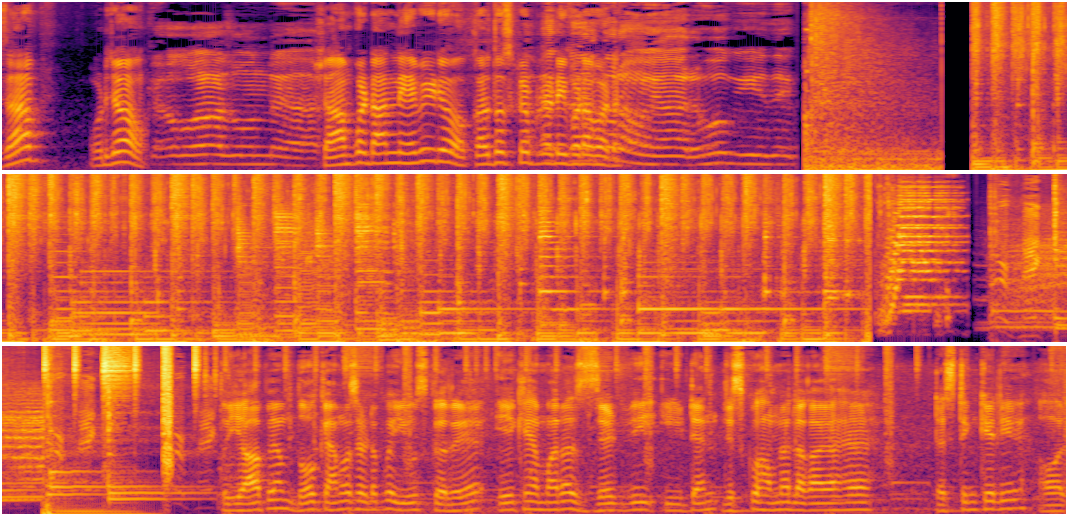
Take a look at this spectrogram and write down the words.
साहब उठ जाओ। शाम को डालनी है वीडियो कर दो स्क्रिप्ट रेडी फटाफट। यार होगी देख। तो यहाँ पे हम दो कैमरा सेटअप का यूज़ कर रहे हैं। एक है हमारा ZV-E10 जिसको हमने लगाया है टेस्टिंग के लिए। और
